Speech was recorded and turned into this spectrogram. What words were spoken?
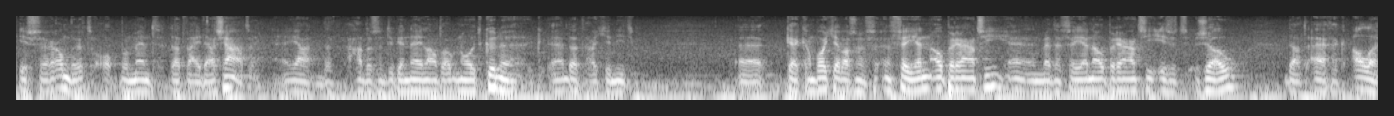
is veranderd op het moment dat wij daar zaten. En ja, dat hadden ze natuurlijk in Nederland ook nooit kunnen. Hè, dat had je niet. Eh, kijk, Cambodja was een, een VN-operatie. En met een VN-operatie is het zo dat eigenlijk alle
